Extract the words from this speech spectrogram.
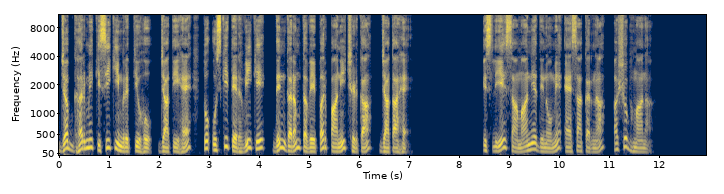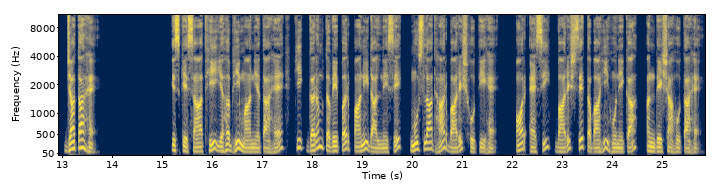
जब घर में किसी की मृत्यु हो जाती है तो उसकी तेरहवीं के दिन गर्म तवे पर पानी छिड़का जाता है। इसलिए सामान्य दिनों में ऐसा करना अशुभ माना जाता है। इसके साथ ही यह भी मान्यता है कि गर्म तवे पर पानी डालने से मूसलाधार बारिश होती है, और ऐसी बारिश से तबाही होने का अंदेशा होता है।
